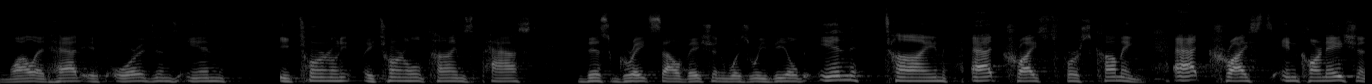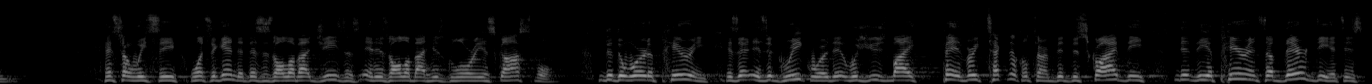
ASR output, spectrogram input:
And while it had its origins in eternal, eternal times past, this great salvation was revealed in time at Christ's first coming, at Christ's incarnation. And so we see once again that this is all about Jesus. It is all about his glorious gospel. The, the word appearing is a, is a Greek word that was used by a very technical term to describe the, the, the appearance of their deities,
